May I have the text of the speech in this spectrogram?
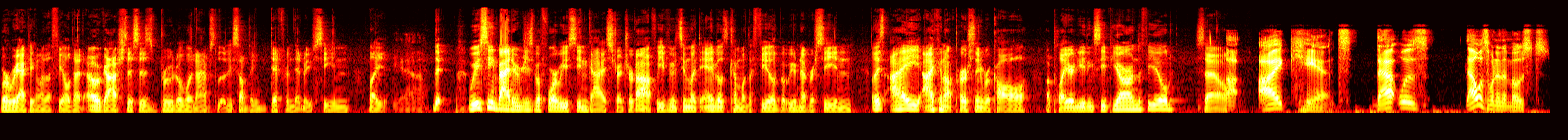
were reacting on the field that oh gosh this is brutal and absolutely something different than we've seen like Yeah. th- we've seen bad injuries before we've seen guys stretchered off we've even seen like the ambulance come on the field but we've never seen at least i i cannot personally recall a player needing cpr on the field so Uh, I can't. That was that was one of the most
